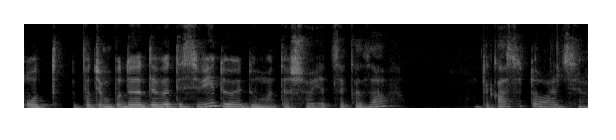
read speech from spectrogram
от потім буде дивитись відео і думати, що я це казав. Така ситуація.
